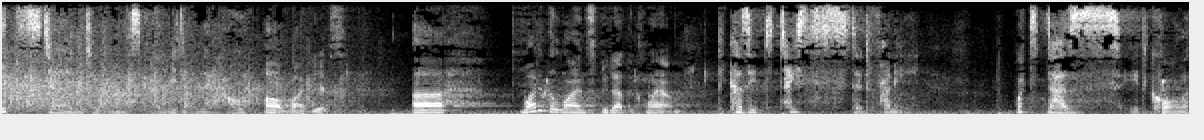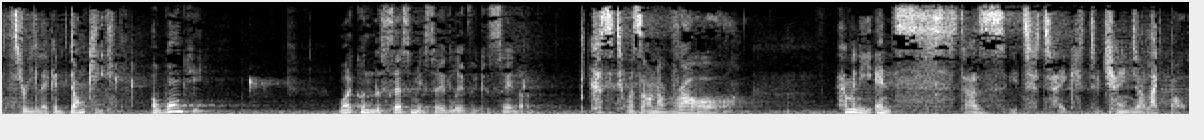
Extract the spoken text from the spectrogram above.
It's turn to ask a riddle now. Oh right. Yes. Uh, why did the lion spit out the clown? Because it tasted funny. What does it call a three legged donkey? A wonky. Why couldn't the sesame seed leave the casino? Because it was on a roll. How many ents does it take to change a light bulb?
